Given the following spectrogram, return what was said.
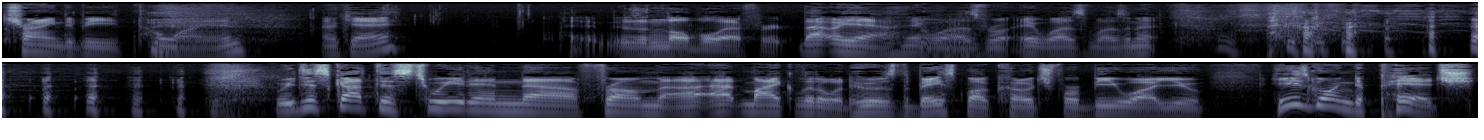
trying to be Hawaiian. Okay, it was a noble effort. that oh, yeah, it was it was wasn't it? we just got this tweet in uh, from uh, at Mike Littlewood, who is the baseball coach for BYU. He's going to pitch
